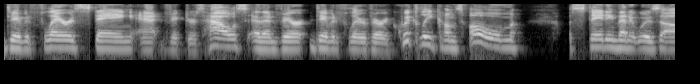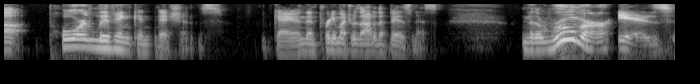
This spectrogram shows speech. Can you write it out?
David Flair is staying at Victor's house, and then Ver- David Flair very quickly comes home, stating that it was uh, poor living conditions. Okay, and then pretty much was out of the business. Now, the rumor is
